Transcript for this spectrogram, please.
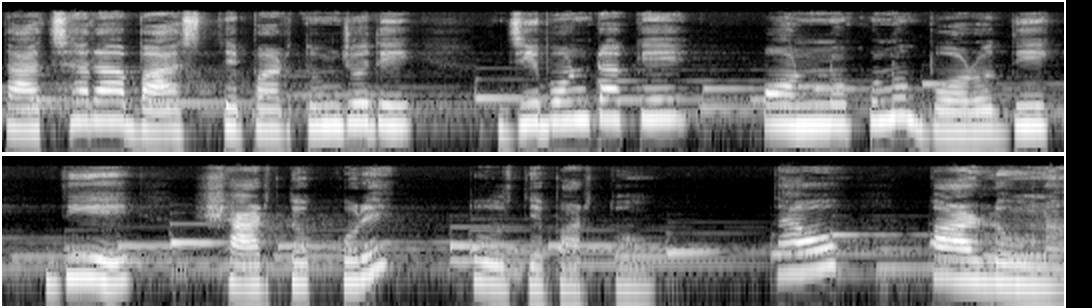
তাছাড়া বাঁচতে পারতুম যদি জীবনটাকে অন্য কোনো বড় দিক দিয়ে সার্থক করে তুলতে পারতুম। তাও পারলুম না।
